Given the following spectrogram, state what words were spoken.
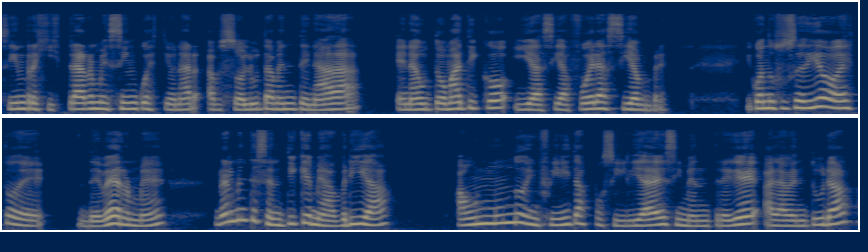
sin registrarme, sin cuestionar absolutamente nada, en automático y hacia afuera siempre. Y cuando sucedió esto de, de verme, realmente sentí que me abría a un mundo de infinitas posibilidades y me entregué a la aventura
